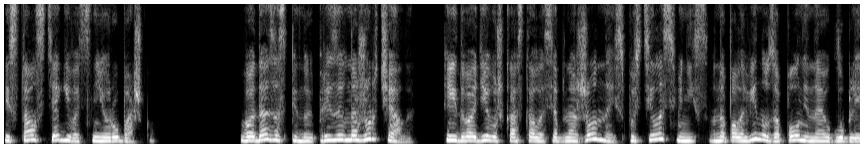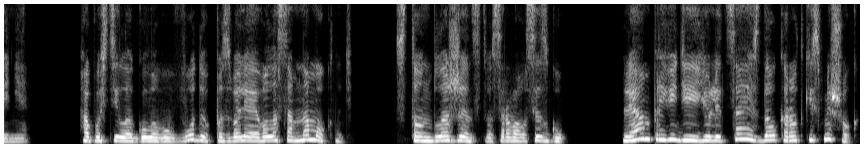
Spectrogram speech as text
и стал стягивать с нее рубашку. Вода за спиной призывно журчала, едва девушка осталась обнаженной, спустилась вниз, в наполовину заполненное углубление. Опустила голову в воду, позволяя волосам намокнуть. Стон блаженства сорвался с губ. Лям при виде ее лица издал короткий смешок.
